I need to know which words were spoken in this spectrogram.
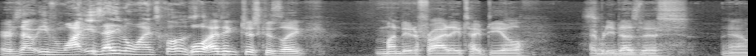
Or is that even why? Is that even why it's closed? Well, I think just because like Monday to Friday type deal, everybody does this. Yeah,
